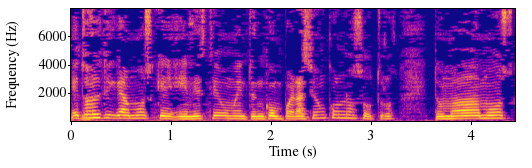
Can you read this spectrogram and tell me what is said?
Entonces, digamos que en este momento, en comparación con nosotros, tomábamos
